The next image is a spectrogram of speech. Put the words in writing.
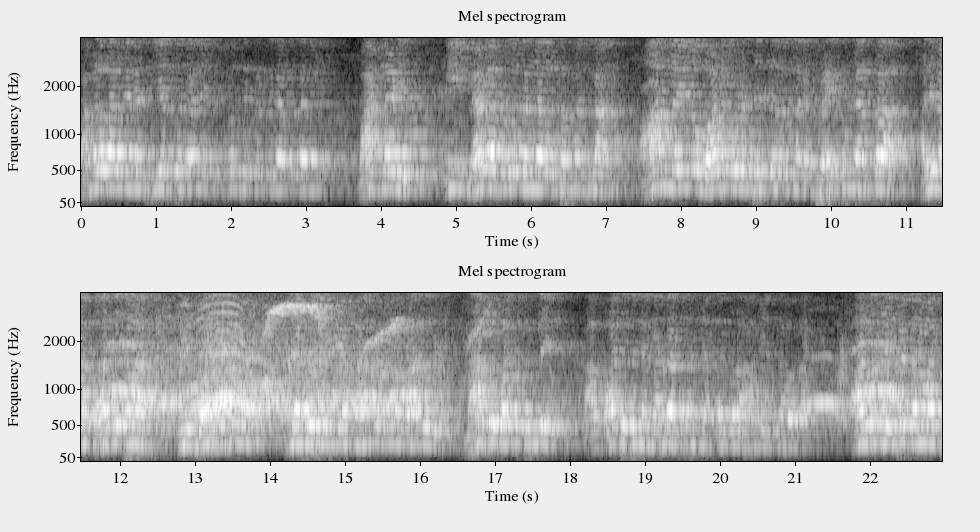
మంగళవారమే నేను సిఎస్తో కానీ ప్రిన్సిపల్ సెక్రటరీ గారితో కానీ మాట్లాడి ఈ బేడా పొడవ సంఘాలకు సంబంధించిన ఆన్లైన్లో వాళ్ళని కూడా చేర్చే విధంగా నేను ప్రయత్నం చేస్తా. అది నా బాధ్యత. మీ పోరాటం ఆందోళన కాదు నాకు బాధ్యత ఉంది ఆ బాధ్యత నేను నెరవేర్తాను మీ అందరూ కూడా హామీ ఇస్తా ఉన్నా. ఆ రోజు అయిపోయిన తర్వాత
